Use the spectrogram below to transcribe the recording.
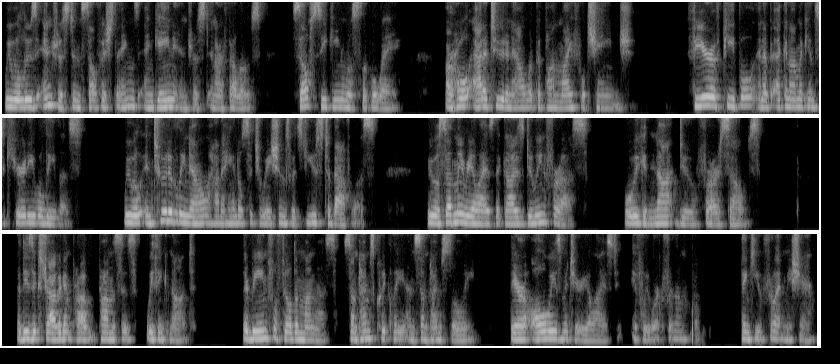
We will lose interest in selfish things and gain interest in our fellows. Self seeking will slip away. Our whole attitude and outlook upon life will change. Fear of people and of economic insecurity will leave us. We will intuitively know how to handle situations which used to baffle us. We will suddenly realize that God is doing for us what we could not do for ourselves. Are these extravagant pro- promises? We think not. They're being fulfilled among us, sometimes quickly and sometimes slowly. They are always materialized if we work for them. Thank you for letting me share.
